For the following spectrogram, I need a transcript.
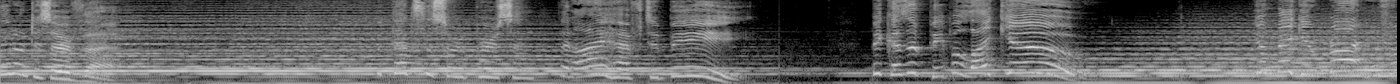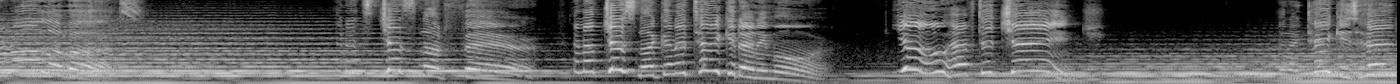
They don't deserve that. But that's the sort of person that I have to be. Because of people like you. You make it rotten for all of us. And it's just not fair. And I'm just not gonna take it anymore. You have to change. And I take his head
